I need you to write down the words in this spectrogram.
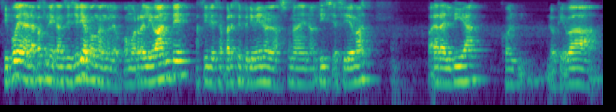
Si pueden a la página de Cancillería, pónganlo como relevante, así les aparece primero en la zona de noticias y demás, para el día con lo que va,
